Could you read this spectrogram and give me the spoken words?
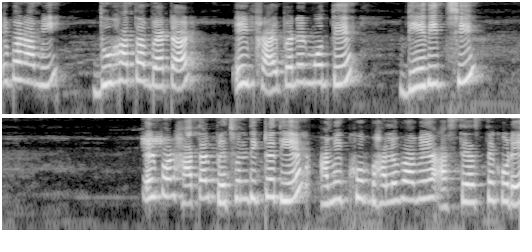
এবার আমি দু হাতা ব্যাটার এই ফ্রাই প্যানের মধ্যে দিয়ে দিচ্ছি। এরপর হাতার পেছন দিকটা দিয়ে আমি খুব ভালোভাবে আস্তে আস্তে করে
